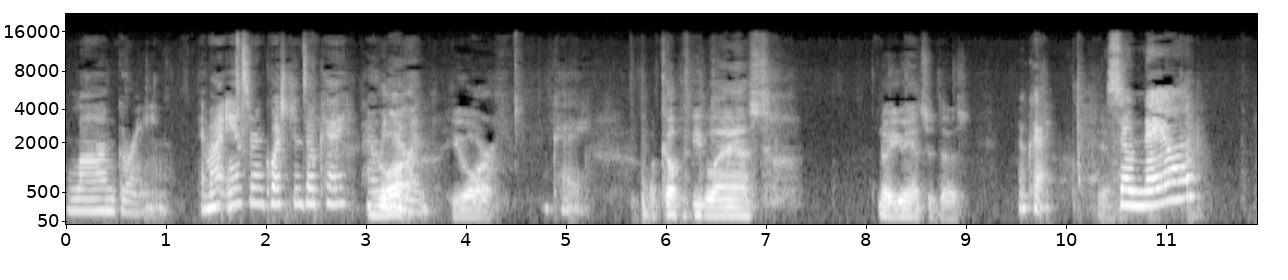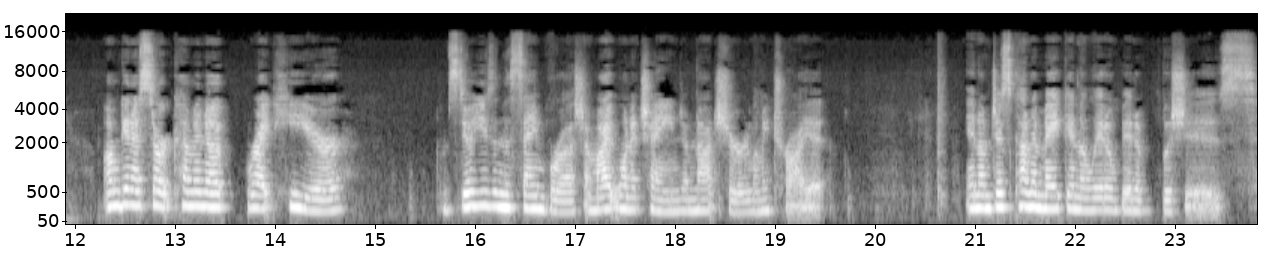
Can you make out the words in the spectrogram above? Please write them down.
lime green. Am I answering questions okay? How you are, are doing? You are. Okay. A couple people asked. No, you answered those. Okay. Yeah. So now I'm going to start coming up right here. I'm still using the same brush. I might want to change. I'm not sure. Let me try it. And I'm just kind of making a little bit of bushes.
